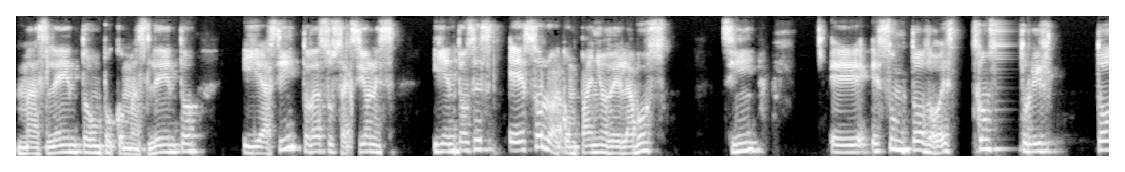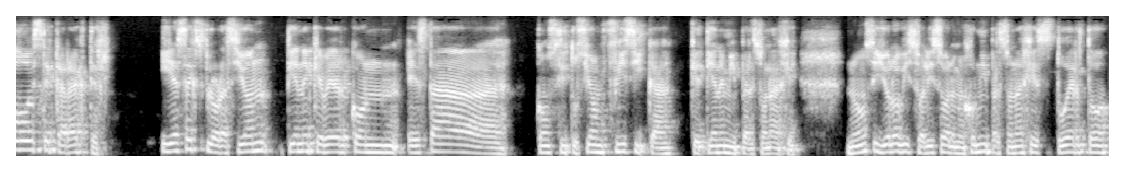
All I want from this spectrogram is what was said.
más lento, un poco más lento, y así todas sus acciones. Y entonces eso lo acompaño de la voz, ¿sí? Eh, es un todo, es construir todo este carácter, y esa exploración tiene que ver con esta constitución física que tiene mi personaje, ¿no? Si yo lo visualizo, a lo mejor mi personaje es tuerto,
